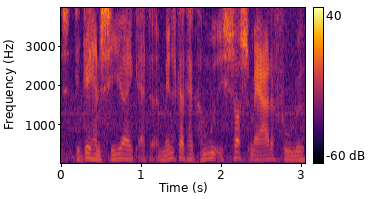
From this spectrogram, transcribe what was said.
det er det han siger, ikke? at mennesker kan komme ud i så smertefulde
